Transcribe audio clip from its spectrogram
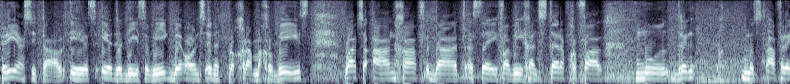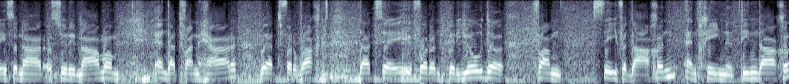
Ria Sital is eerder deze week bij ons in het programma geweest, waar ze aangaf dat zij vanwege een sterfgeval moest afreizen naar Suriname. En dat van haar werd verwacht dat zij voor een periode van zeven dagen en geen tien dagen,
